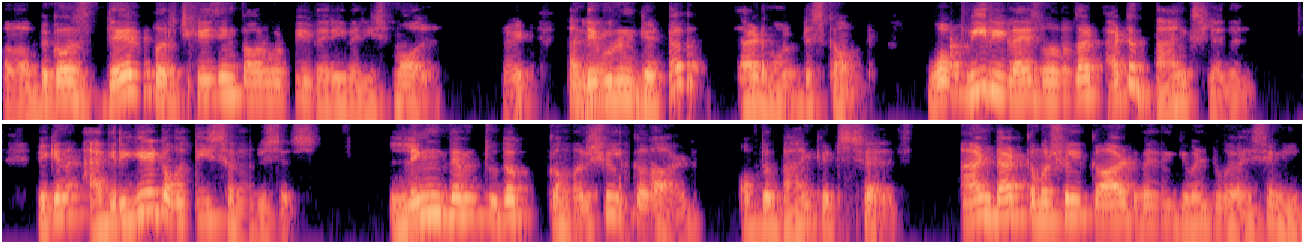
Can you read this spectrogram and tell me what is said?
uh, because their purchasing power would be very, very small right? And mm. they hmm. wouldn't get a that amount of discount. What we realized was that at a bank's level, we can aggregate all these services, link them to the commercial card of the bank itself. And that commercial card, when given to SME,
